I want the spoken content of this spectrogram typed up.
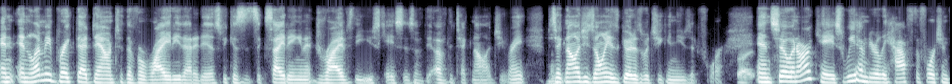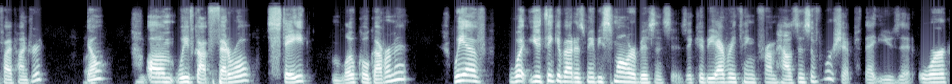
And, and let me break that down to the variety that it is because it's exciting and it drives the use cases of the, of the technology, right? The technology is only as good as what you can use it for. Right. And so in our case, we have nearly half the Fortune 500. You know, um, we've got federal, state, local government. We have what you think about is maybe smaller businesses. It could be everything from houses of worship that use it, or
